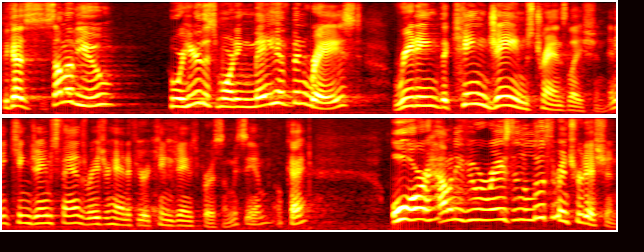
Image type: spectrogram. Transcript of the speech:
Because some of you who are here this morning may have been raised reading the King James translation. Any King James fans? Raise your hand if you're a King James person. Let me see them. Okay. Or how many of you were raised in the Lutheran tradition?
